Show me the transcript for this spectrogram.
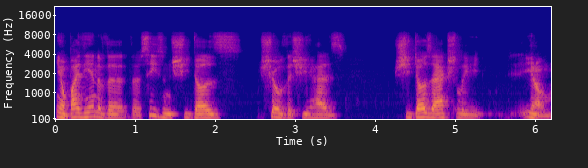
you know, by the end of the, the season, she does show that she has, she does actually, you know,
